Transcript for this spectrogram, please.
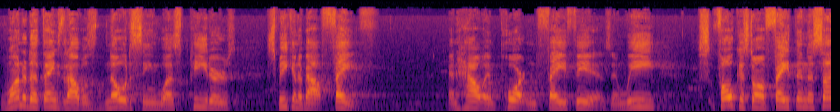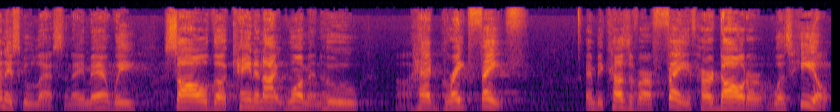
one of the things that I was noticing was Peter's speaking about faith and how important faith is. And we focused on faith in the Sunday school lesson. Amen. We saw the Canaanite woman who uh, had great faith. And because of her faith, her daughter was healed.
